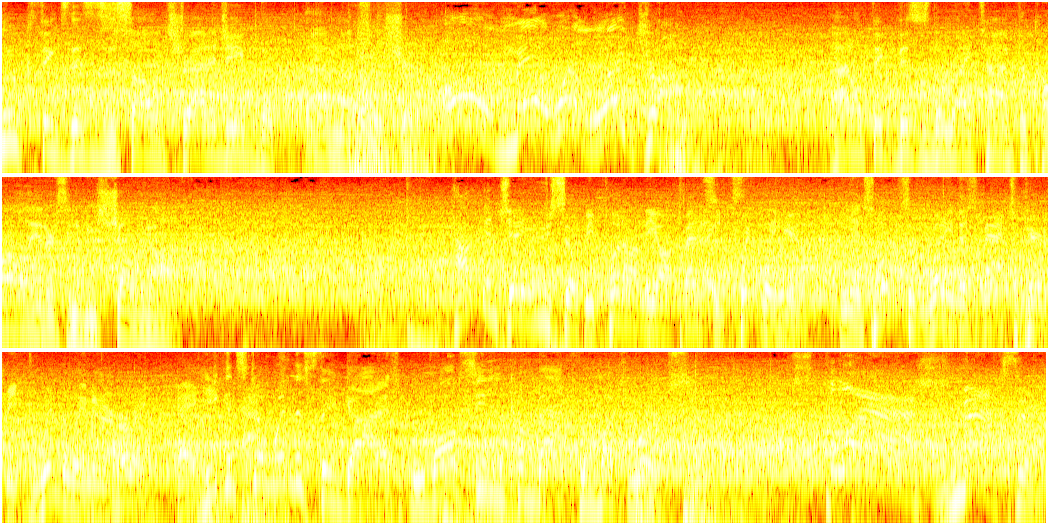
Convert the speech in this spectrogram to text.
Luke thinks this is a solid strategy, but I'm not so sure. Oh, man, what a leg drop. I don't think this is the right time for Karl Anderson to be showing off. How can Jey Uso be put on the offensive quickly here? His hopes of winning this match appear to be dwindling in a hurry. Hey, he can still win this thing, guys. We've all seen him come back from much worse. Splash. Massive.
